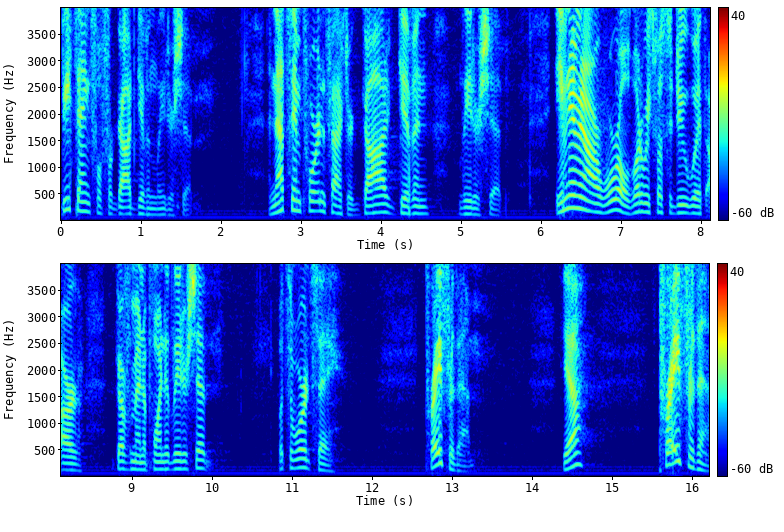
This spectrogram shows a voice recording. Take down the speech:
be thankful for God given leadership. And that's the important factor God given leadership. Even in our world, what are we supposed to do with our government appointed leadership? What's the word say? Pray for them. Yeah? Pray for them.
